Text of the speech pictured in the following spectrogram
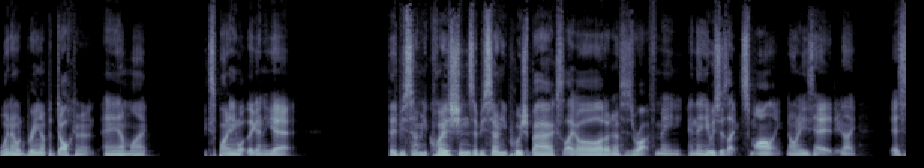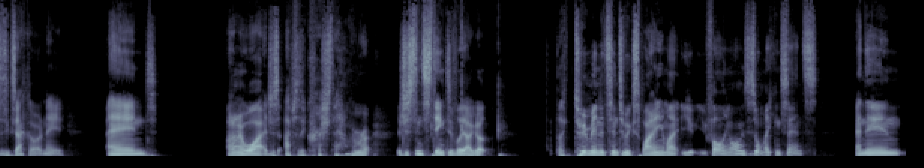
when I would bring up a document and I'm like explaining what they're going to get, there'd be so many questions, there'd be so many pushbacks, like, oh, I don't know if this is right for me. And then he was just like smiling, nodding his head, You're like, this is exactly what I need. And I don't know why. I just absolutely crushed that. I remember it just instinctively. I got like two minutes into explaining. I'm like, you, you following along? Is this all making sense? And then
